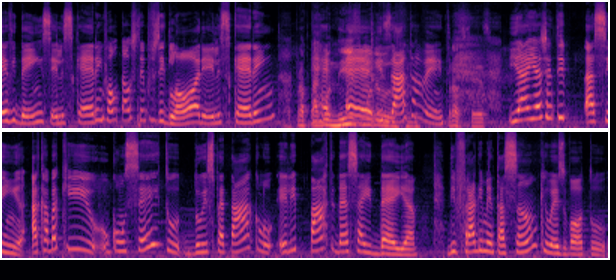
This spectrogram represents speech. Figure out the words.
evidência, eles querem voltar aos tempos de glória, eles querem. O protagonismo é, é, do, exatamente. do processo. E aí a gente, assim, acaba que o conceito do espetáculo ele parte dessa ideia de fragmentação que o ex-voto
